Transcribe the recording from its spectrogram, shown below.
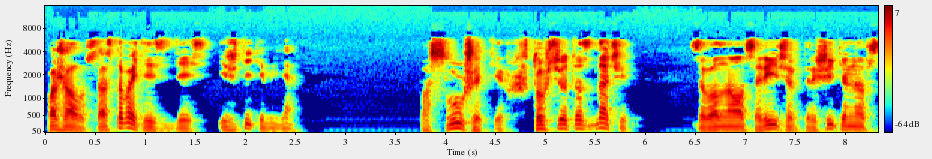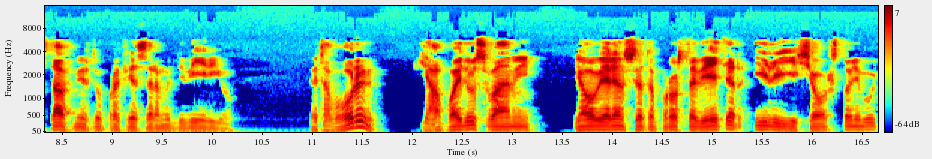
Пожалуйста, оставайтесь здесь и ждите меня». «Послушайте, что все это значит?» — заволновался Ричард, решительно встав между профессором и дверью. «Это воры? Я пойду с вами. Я уверен, что это просто ветер или еще что-нибудь».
